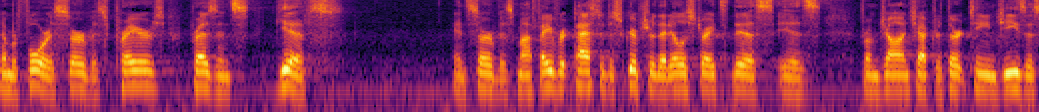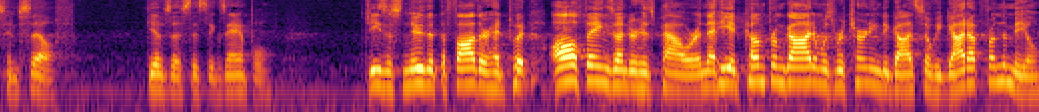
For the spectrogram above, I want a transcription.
Number four is service prayers, presence, gifts, and service. My favorite passage of scripture that illustrates this is from John chapter 13. Jesus himself gives us this example. Jesus knew that the Father had put all things under his power and that he had come from God and was returning to God. So he got up from the meal.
